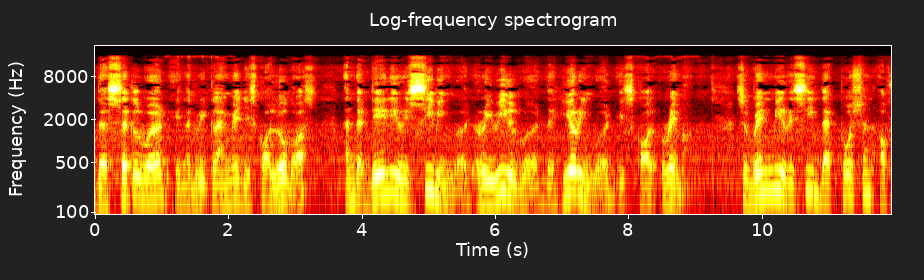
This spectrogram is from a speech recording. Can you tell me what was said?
the settled word in the Greek language is called logos and the daily receiving word, revealed word, the hearing word is called rhema. So when we receive that portion of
